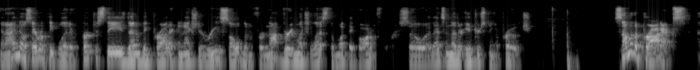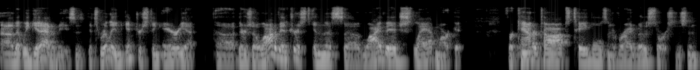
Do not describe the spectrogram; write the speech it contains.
And I know several people that have purchased these, done a big product, and actually resold them for not very much less than what they bought them for. So uh, that's another interesting approach. Some of the products uh, that we get out of these is it's really an interesting area uh, there's a lot of interest in this uh, live edge slab market for countertops, tables, and a variety of other sources. And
